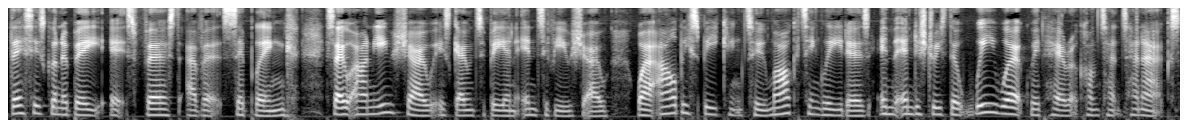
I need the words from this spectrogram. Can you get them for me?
this is going to be its first ever sibling. So, our new show is going to be an interview show where I'll be speaking to marketing leaders in the industries that we work with here at Content 10x.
